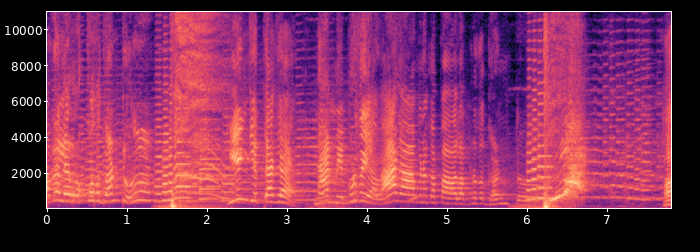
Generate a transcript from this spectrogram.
ಆಮೇಲೆ ರೊಕ್ಕದ ಗಂಟು. ಹಿಂಗಿತ್ತಾಗ ನಮ್ಮಿಬ್ರದ್ದು ಯಾವಾಗ ಆಗನಕಪ್ಪ ಆ ಲಗ್ನದ ಗಂಟು? ಆ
